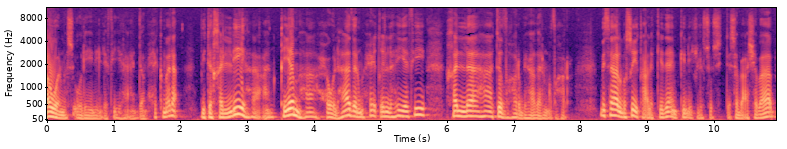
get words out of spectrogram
أو المسؤولين اللي فيها عندهم حكمة لا بتخليها عن قيمها حول هذا المحيط اللي هي فيه خلاها تظهر بهذا المظهر. مثال بسيط على كذا يمكن يجلسوا ستة سبعة شباب.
